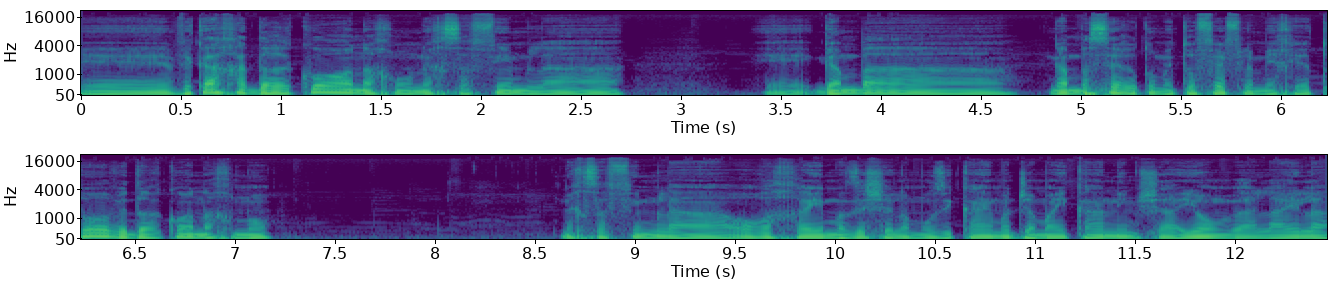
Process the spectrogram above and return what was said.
אה, וככה דרכו אנחנו נחשפים ל... אה, גם, ב... גם בסרט הוא מתופף למחייתו, ודרכו אנחנו נחשפים לאורח חיים הזה של המוזיקאים הג'מייקנים, שהיום והלילה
